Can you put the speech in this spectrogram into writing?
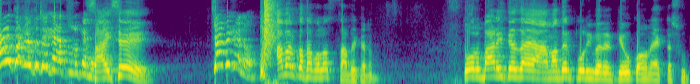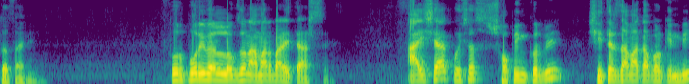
আরে কথা কথা গায়ে তুলো কেন? চাইছে? যাবে কেন? আবার কথা বলো চাবে কেন? তোর বাড়িতে যায় আমাদের পরিবারের কেউ কখনো একটা সুতা চায়নি। তোর পরিবারের লোকজন আমার বাড়িতে আসছে। আইসা কইসস শপিং করবি শীতের জামা কাপড় কিনবি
